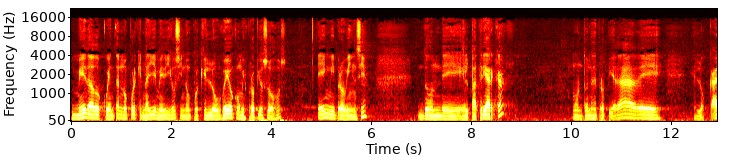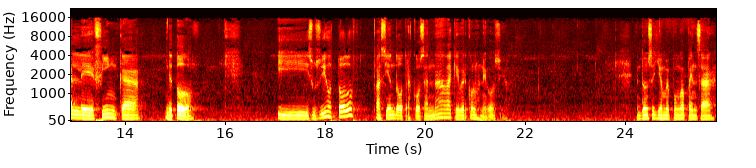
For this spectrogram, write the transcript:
me he dado cuenta, no porque nadie me dijo, sino porque lo veo con mis propios ojos en mi provincia, donde el patriarca, montones de propiedades, locales, finca, de todo, y sus hijos todos haciendo otras cosas, nada que ver con los negocios. Entonces yo me pongo a pensar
